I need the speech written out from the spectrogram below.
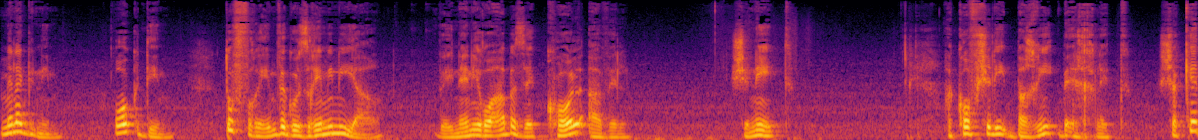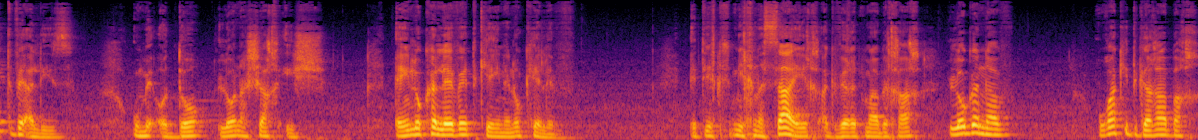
מנגנים, רוקדים, תופרים וגוזרים מנייר, ואינני רואה בזה כל עוול. שנית, הקוף שלי בריא בהחלט, שקט ועליז, ומאודו לא נשך איש. אין לו כלבת כי איננו כלב. את מכנסייך, הגברת מה בכך, לא גנב. הוא רק התגרה בך,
